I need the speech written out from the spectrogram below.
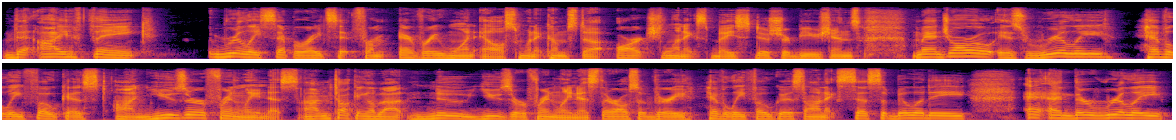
that I think really separates it from everyone else when it comes to Arch Linux based distributions. Manjaro is really heavily focused on user friendliness. I'm talking about new user friendliness. They're also very heavily focused on accessibility and they're really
